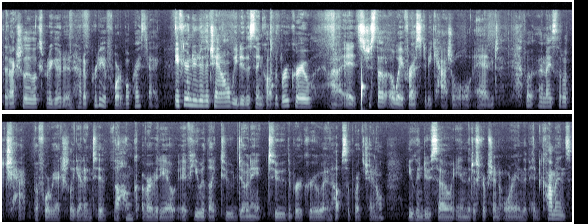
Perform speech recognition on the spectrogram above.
that actually looks pretty good and had a pretty affordable price tag. If you're new to the channel, we do this thing called the Brew Crew. Uh, it's just a, a, way for us to be casual and have a, a, nice little chat before we actually get into the hunk of our video. If you would like to donate to the Brew Crew and help support the channel, you can do so in the description or in the pinned comments.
